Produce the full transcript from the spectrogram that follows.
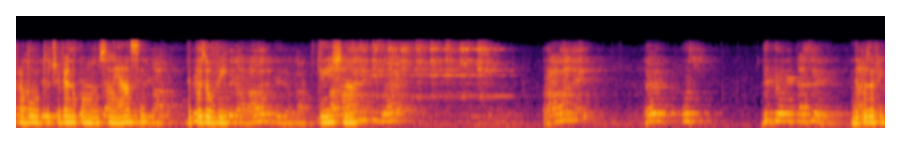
Prabhu, estou te vendo como um sannyasi. Depois eu vi Krishna. Depois eu vi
